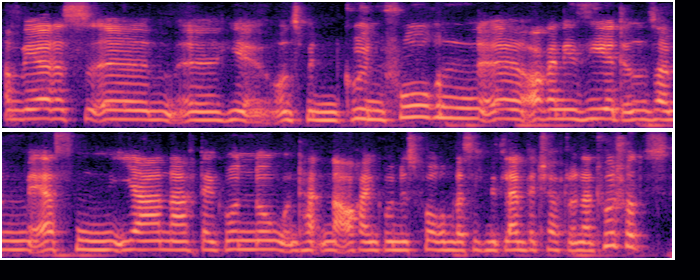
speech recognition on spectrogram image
haben wir das ähm, äh, hier uns mit den grünen Foren äh, organisiert in unserem ersten Jahr nach der Gründung und hatten auch ein grünes Forum, das sich mit Landwirtschaft und Naturschutz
